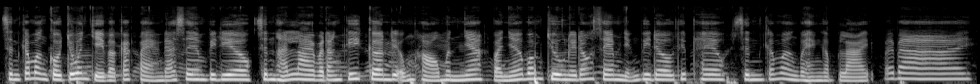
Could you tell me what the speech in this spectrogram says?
Xin cảm ơn cô chú anh chị và các bạn đã xem video. Xin hãy like và đăng ký kênh để ủng hộ mình nha. Và nhớ bấm chuông để đón xem những video tiếp theo. Xin cảm ơn và hẹn gặp lại. Bye bye.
